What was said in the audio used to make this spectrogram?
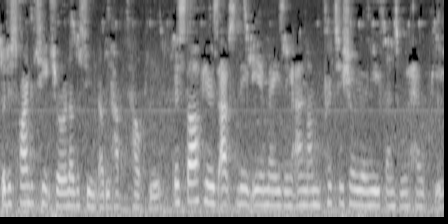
but just find a teacher or another student, they'll be happy to help you. The staff here is absolutely amazing and I'm pretty sure your new friends will help you.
